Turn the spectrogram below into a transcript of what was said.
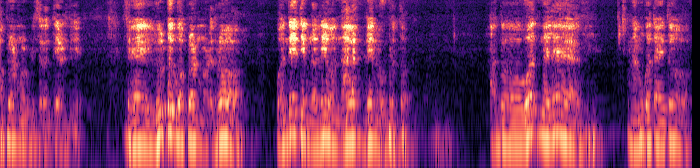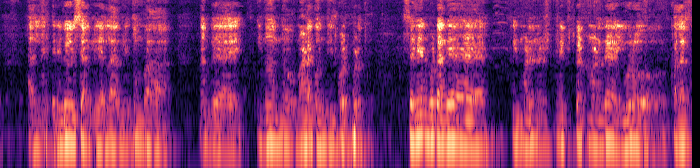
ಅಪ್ಲೋಡ್ ಮಾಡ್ಬಿಡಿ ಸರ್ ಅಂತ ಹೇಳಿದ್ವಿ. ಸರಿ ಯೂಟ್ಯೂಬ್ ಅಪ್ಲೋಡ್ ಮಾಡಿದ್ರು, ಒಂದೇ ತಿಂಗಳಲ್ಲಿ ಒಂದು ನಾಲ್ಕು ಮಿಲಿಯನ್ ಹೋಗ್ಬಿಡ್ತು. ಅದು ಹೋದ್ಮೇಲೆ ನಮ್ಗೆ ಗೊತ್ತಾಯ್ತು, ಅಲ್ಲಿ ರಿವ್ಯೂಸ್ ಆಗಲಿ, ಎಲ್ಲ ಆಗಲಿ, ತುಂಬಾ ನಮಗೆ ಇನ್ನೊಂದು ಮಾಡೋಕ್ಕೊಂದು ಇದು ಕೊಟ್ಬಿಡ್ತು. ಸರಿ ಅಂದ್ಬಿಟ್ಟು ಹಂಗೆ ಇದು ಮಾಡಿದ್ರೆ ನೆಕ್ಸ್ಟ್ ಕಟ್ ಮಾಡಿದ್ರೆ ಇವರು ಕಲರ್ಸ್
